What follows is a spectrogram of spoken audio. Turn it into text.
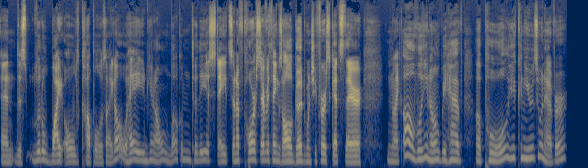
and this little white old couple is like oh hey you know welcome to the estates. And of course everything's all good when she first gets there. And like oh well you know we have a pool you can use whenever.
